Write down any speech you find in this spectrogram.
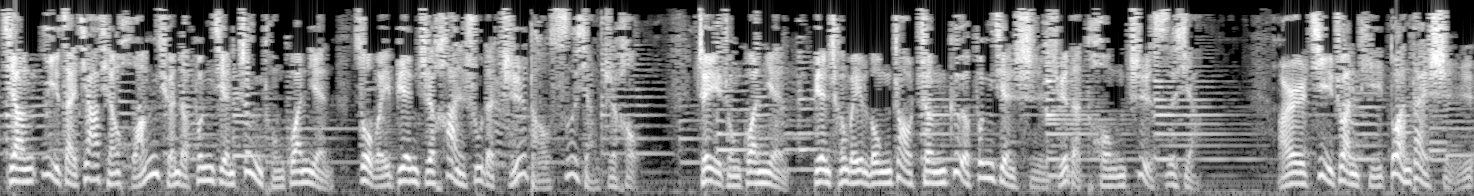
将意在加强皇权的封建正统观念作为编织《汉书》的指导思想之后，这种观念便成为笼罩整个封建史学的统治思想。而纪传体断代史，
